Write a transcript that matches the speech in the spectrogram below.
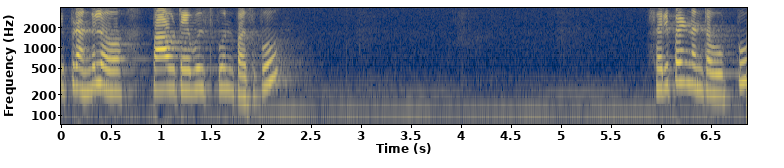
ఇప్పుడు అందులో పావు టేబుల్ స్పూన్ పసుపు సరిపడినంత ఉప్పు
